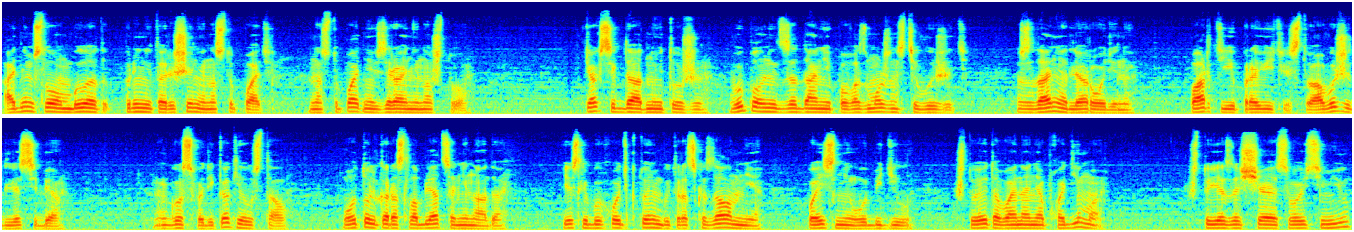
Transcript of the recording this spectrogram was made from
Одним словом, было принято решение наступать. наступать невзирая ни на что. Как всегда одно и то же. Выполнить задание по возможности выжить. Задание для Родины, партии и правительства, а выжить для себя. Господи, как я устал. Вот только расслабляться не надо. Если бы хоть кто-нибудь рассказал мне, пояснил, убедил, что эта война необходима, что я защищаю свою семью,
